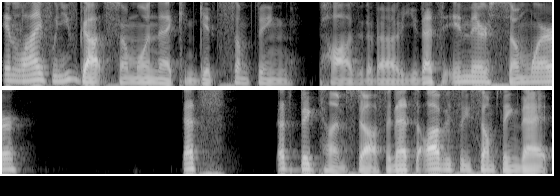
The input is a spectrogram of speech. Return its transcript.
in life when you've got someone that can get something positive out of you that's in there somewhere that's that's big time stuff. And that's obviously something that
